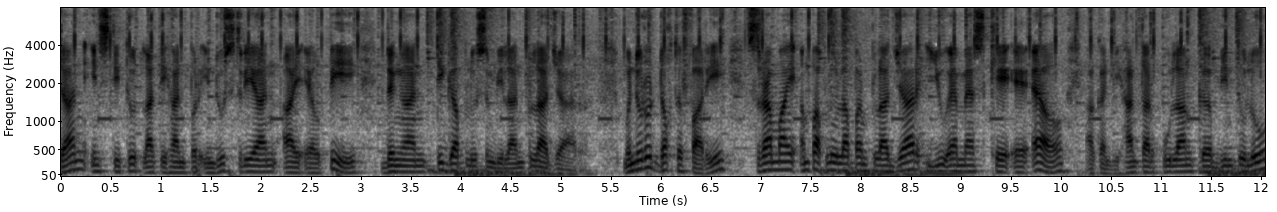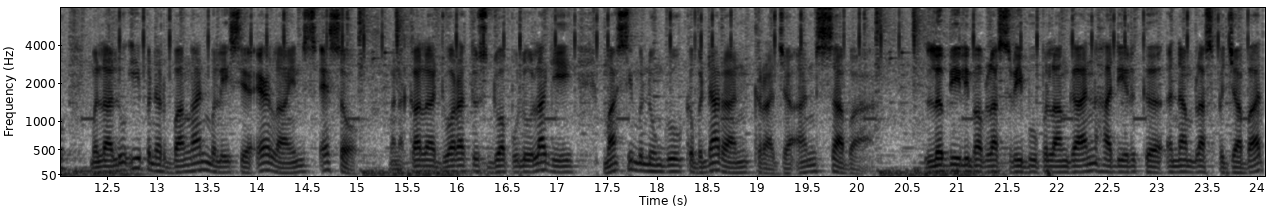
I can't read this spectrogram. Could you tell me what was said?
dan Institut Latihan Perindustrian ILP dengan 39 pelajar. Menurut Dr. Fari, seramai 48 pelajar UMSKAL akan dihantar pulang ke Bintulu melalui penerbangan Malaysia Airlines esok, manakala 220 lagi masih menunggu kebenaran kerajaan Sabah. Lebih 15,000 pelanggan hadir ke 16 pejabat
